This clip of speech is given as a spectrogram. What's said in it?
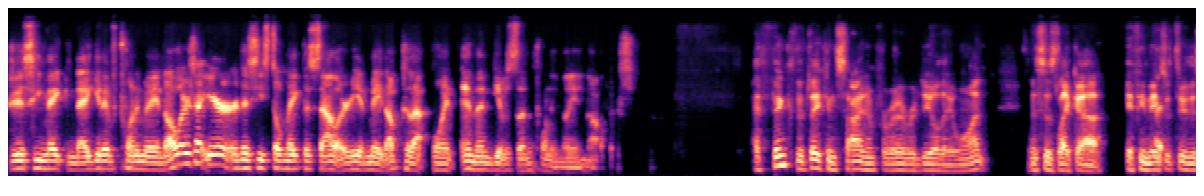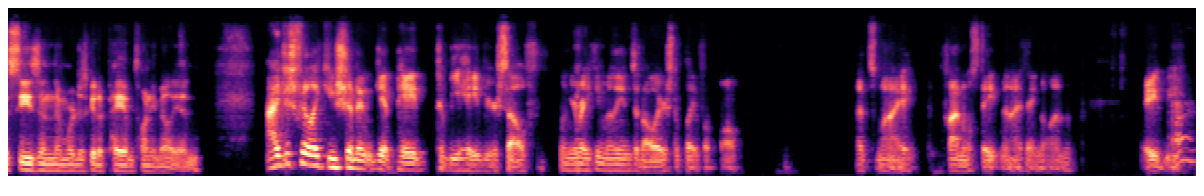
does he make negative 20 million dollars that year or does he still make the salary he had made up to that point and then gives them 20 million dollars? I think that they can sign him for whatever deal they want. This is like a if he makes it through the season, then we're just going to pay him 20 million. I just feel like you shouldn't get paid to behave yourself when you're making millions of dollars to play football. That's my final statement, I think, on AB. Right.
